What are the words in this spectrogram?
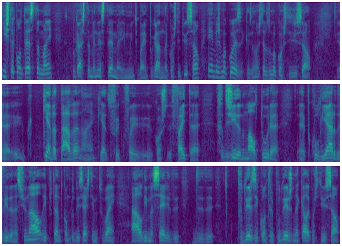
Isto acontece também, pegaste também nesse tema e muito bem pegado na Constituição, é a mesma coisa. Quer dizer, nós temos uma Constituição que é datada, não é? que é, foi, foi feita, redigida numa altura peculiar da vida nacional e, portanto, como tu disseste muito bem, há ali uma série de, de, de poderes e contrapoderes naquela Constituição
